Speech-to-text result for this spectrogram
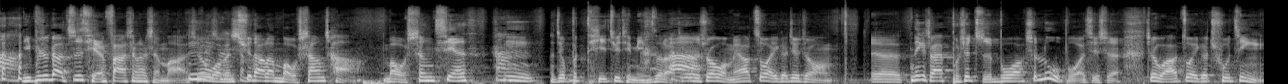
你不知道之前发生了什么，就是我们去到了某商场某生鲜，嗯，那 就不提具体名字了，啊就是说我们要做一个这种。呃，那个时候还不是直播，是录播。其实就是我要做一个出镜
